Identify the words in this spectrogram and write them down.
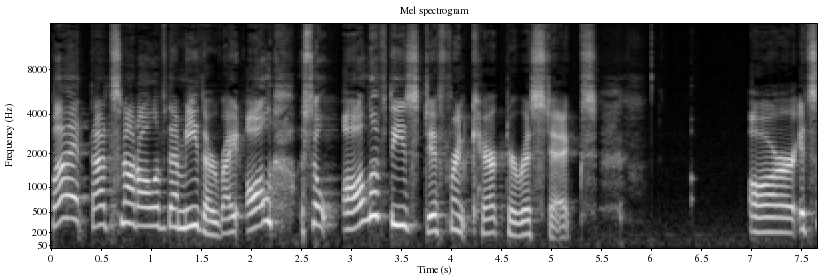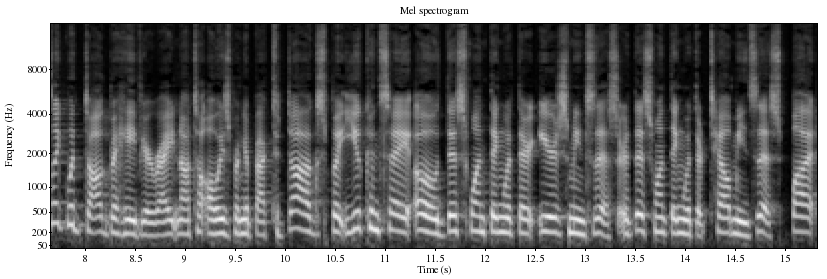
but that's not all of them either, right? All so all of these different characteristics are it's like with dog behavior, right? Not to always bring it back to dogs, but you can say, "Oh, this one thing with their ears means this," or this one thing with their tail means this. But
